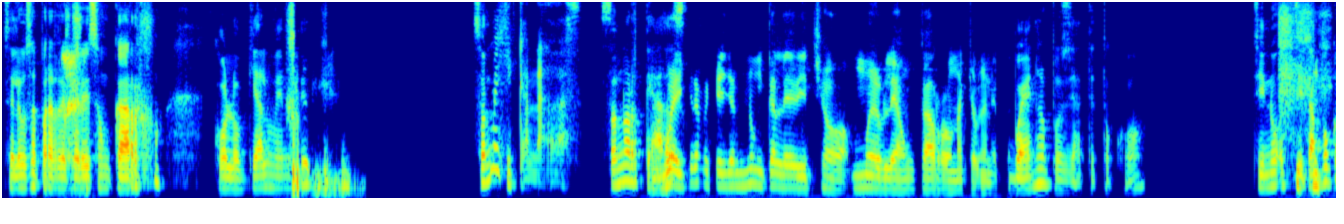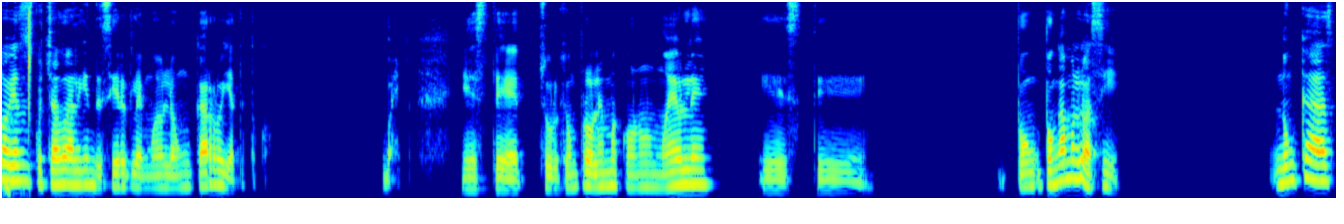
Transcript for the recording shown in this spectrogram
se le usa para referirse a un carro, coloquialmente. Son mexicanadas. Son norteadas. Güey, créeme que yo nunca le he dicho mueble a un carro o a una camioneta. Bueno, pues ya te tocó. Si, no, si tampoco habías escuchado a alguien decirle mueble a un carro, ya te tocó. Bueno, este, surgió un problema con un mueble. Este, pon- pongámoslo así. ¿Nunca has,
